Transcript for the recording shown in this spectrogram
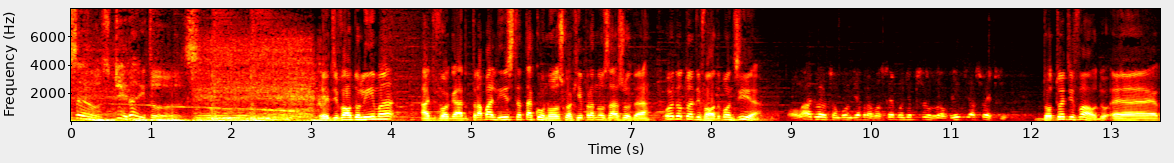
seus direitos. Edivaldo Lima, advogado trabalhista, está conosco aqui para nos ajudar. Oi, doutor Edivaldo, bom dia. Olá, Gleison, bom dia para você, bom dia para os seus ouvintes e a sua equipe. Doutor Edivaldo, é,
